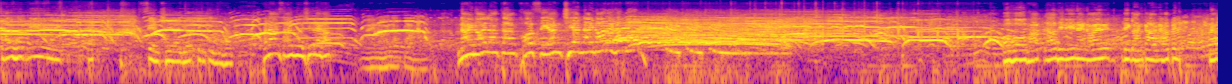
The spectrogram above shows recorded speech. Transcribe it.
ซอยหกนี่เสียงเชียร์เยอะจริงๆครับทางด้านซ้ายมือชื่ออะไรครับนายน้อยลากา นายน้อยลางกลางขอเสียงเชียร์นายน้อยเลยครับผมโอ้โหครับแล้วทีนี้นายน้อยเด็กลางกลางนะครับ เป็นนะ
